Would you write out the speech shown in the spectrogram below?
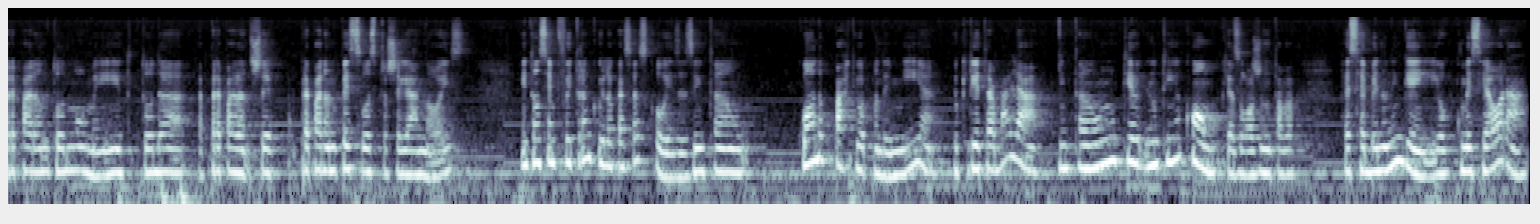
preparando todo momento, toda preparando, preparando pessoas para chegar a nós. Então, sempre fui tranquila com essas coisas. Então, quando partiu a pandemia, eu queria trabalhar. Então, não tinha, não tinha como, porque as lojas não estavam recebendo ninguém. Eu comecei a orar,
